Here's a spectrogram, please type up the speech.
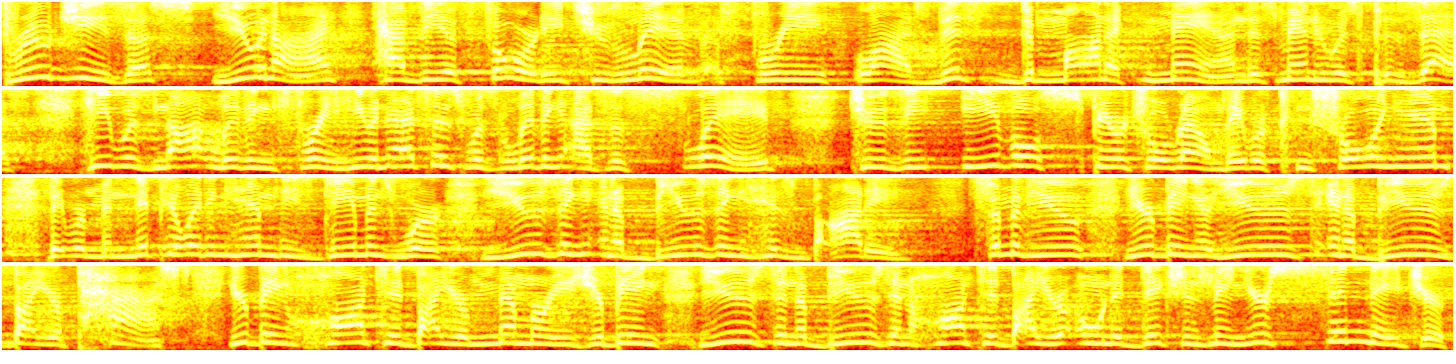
Through Jesus, you and I have the authority to live free lives. This demonic man, this man who was possessed, he was not living free. He, in essence, was living as a slave to the evil spiritual realm. They were controlling him, they were manipulating him. These demons were using and abusing his body. Some of you, you're being used and abused by your past. You're being haunted by your memories. You're being used and abused and haunted by your own addictions, meaning your sin nature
